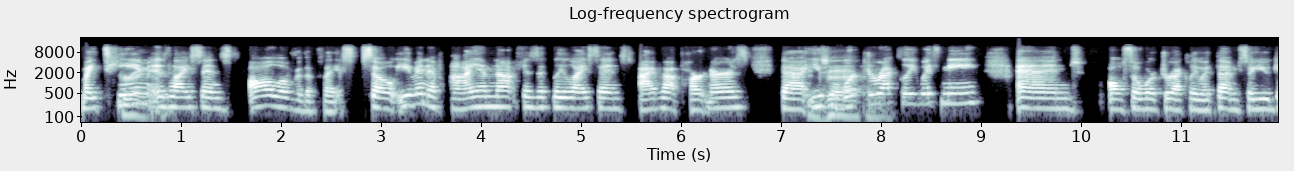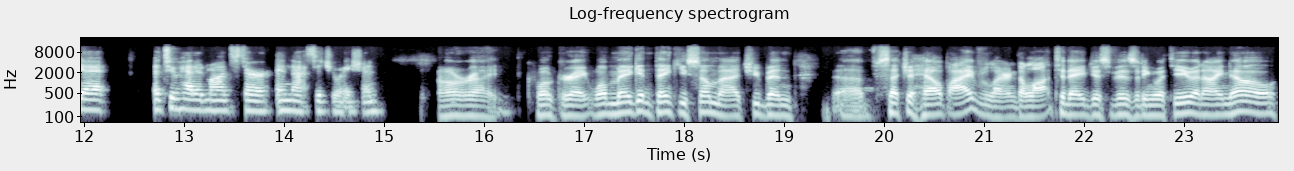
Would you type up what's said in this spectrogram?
My team Great. is licensed all over the place. So even if I am not physically licensed, I've got partners that exactly. you can work directly with me and also work directly with them. So you get a two headed monster in that situation. All right. Well, great. Well, Megan, thank you so much. You've been uh, such a help. I've learned a lot today just visiting with you. And I know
